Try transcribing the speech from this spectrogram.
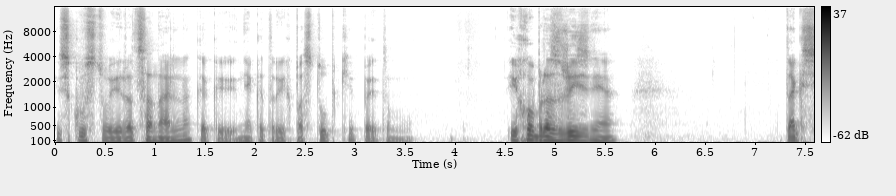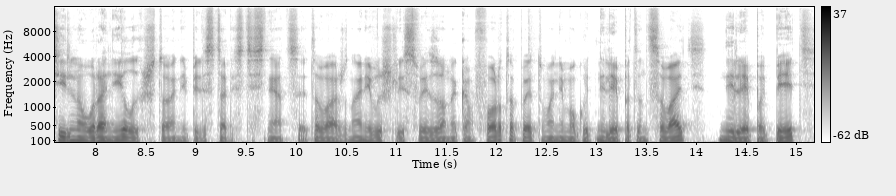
искусство иррационально, как и некоторые их поступки, поэтому их образ жизни так сильно уронил их, что они перестали стесняться. Это важно. Они вышли из своей зоны комфорта, поэтому они могут нелепо танцевать, нелепо петь,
